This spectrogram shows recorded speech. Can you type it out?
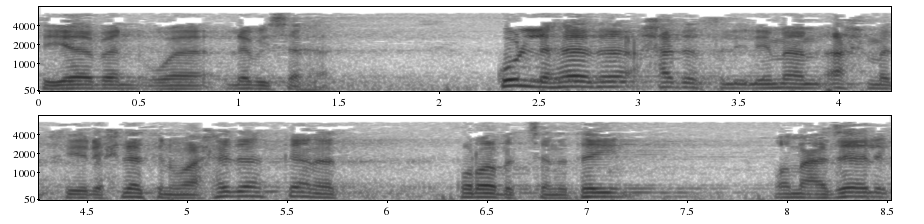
ثيابا ولبسها. كل هذا حدث للإمام أحمد في رحلة واحدة كانت قرابة سنتين ومع ذلك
